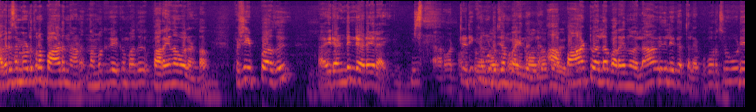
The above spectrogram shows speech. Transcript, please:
അവരെ സമയത്തോളം പാടുന്നതാണ്. നമുക്ക് കേൾക്കുമ്പോൾ അത് പറയുന്ന പോലെ ഉണ്ടാവും. പക്ഷെ ഇപ്പൊ അത് രണ്ടിന്റെ ഇടയിലായി. ഒറ്റയടിക്ക് അങ്ങോട്ട് ജമ്പ് ചെയ്യുന്നില്ല ആ പാട്ടും അല്ല പറയുന്നതല്ല ആ ഒരു ഇതിലേക്ക് എത്തല ഇപ്പൊ കുറച്ചുകൂടി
